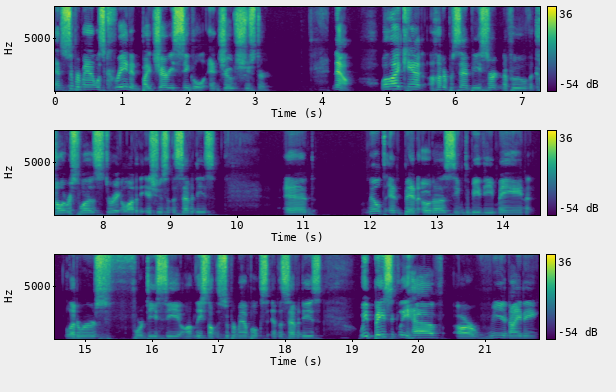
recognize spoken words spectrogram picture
and Superman was created by Jerry Siegel and Joe Shuster. Now, While I can't 100% be certain of who the colorist was during a lot of the issues in the 70s, and Milt and Ben Oda seem to be the main letterers for DC, at least on the Superman books in the 70s, we basically have our reuniting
